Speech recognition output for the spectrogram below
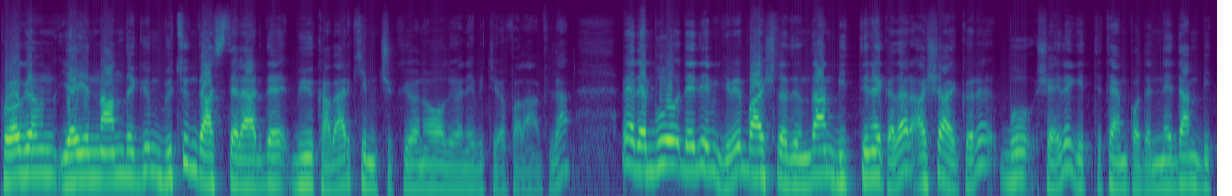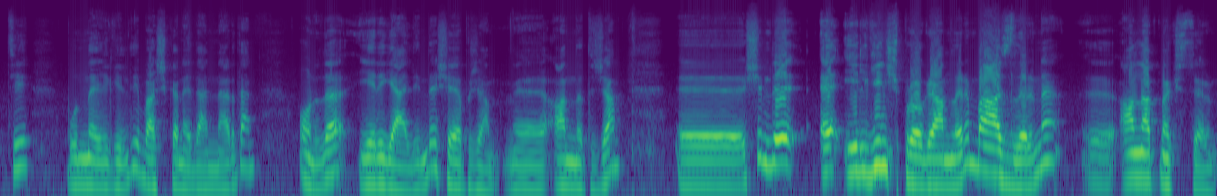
Programın yayınlandığı gün bütün gazetelerde büyük haber kim çıkıyor, ne oluyor, ne bitiyor falan filan. Ve de bu dediğim gibi başladığından bittiğine kadar aşağı yukarı bu şeyde gitti tempoda. Neden bitti? Bununla ilgili değil başka nedenlerden. Onu da yeri geldiğinde şey yapacağım, e, anlatacağım. E, şimdi e, ilginç programların bazılarını e, anlatmak istiyorum.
